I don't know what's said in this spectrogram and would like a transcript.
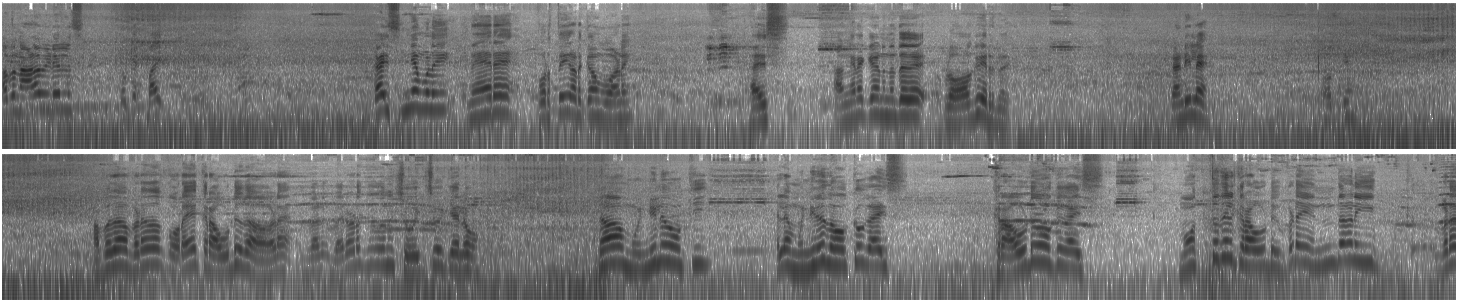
അപ്പോൾ നാളെ വീഡിയോയിൽ ഓക്കെ ബൈ ഗൈസ് ഇനി നമ്മൾ നേരെ പുറത്തേക്ക് കിടക്കാൻ പോവാണ്. ഗൈസ് അങ്ങനെയൊക്കെയാണ് ഇന്നത്തെ വ്ളോഗ് വരുന്നത്. കണ്ടില്ലേ? ഓക്കെ അപ്പോൾ ഇതാ ഇവിടെ കുറേ ക്രൗഡ് ഇതാ. അവിടെ ഇവ- ഇവരോടൊക്കെ ഒന്ന് ചോദിച്ചു നോക്കിയാലോ? ഇതാ മുന്നിൽ നോക്കി. അല്ല മുന്നിൽ നോക്കൂ ഗൈസ് ക്രൗഡ് നോക്ക് ഗൈസ് മൊത്തത്തിൽ ക്രൗഡ് ഇവിടെ എന്താണ് ഈ ഇവിടെ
